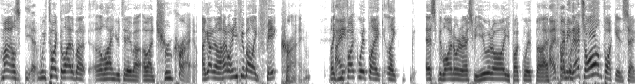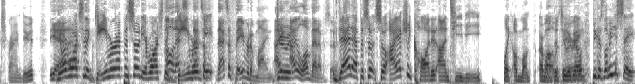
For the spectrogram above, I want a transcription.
Myles, we've talked a lot about a lot here today about about true crime. I gotta know how, how do you feel about like fake crime? Like you I, fuck with like like SV Law and Order SVU at all? You fuck with? Uh, I, I mean, with, that's all fucking sex crime, dude. Yeah. You ever watch the Gamer episode? You ever watch the oh, that's, Gamer? That's, a, that's a favorite of mine. Dude, I, I love that episode. That episode. So I actually caught it on TV like a month a month or two airing. ago. Because let me just say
